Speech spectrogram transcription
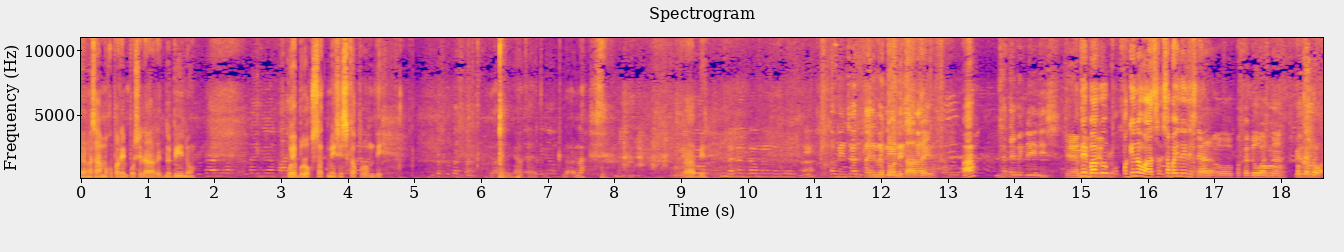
yan kasama ko pa rin po sila Red Nobino Kuya Brooks at Mrs. Capromdi Wala na. Grabe. Minsan tayo Yung luto ni tatay. oh. Ha? Minsan tayo maglinis. Hindi, bago, pag ginawa, sabay linis na yan. Oo, pagkagawa na. Pagkagawa.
